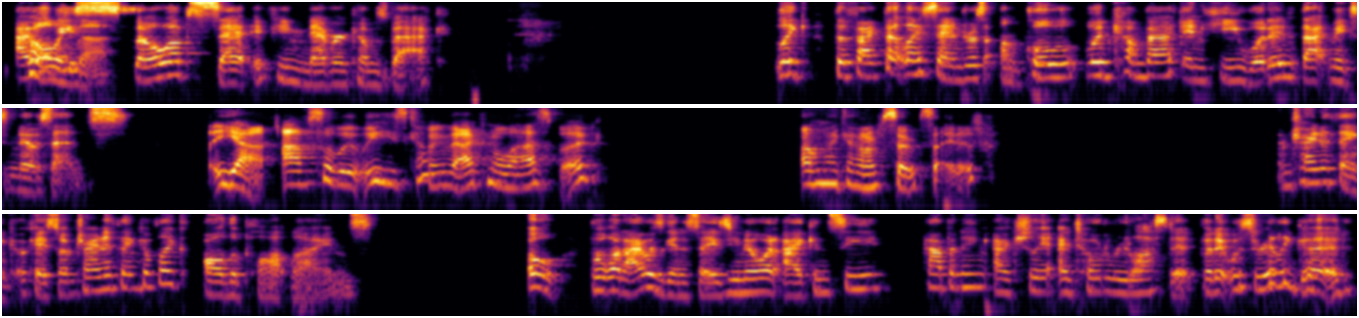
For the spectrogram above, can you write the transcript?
I will be that. so upset if he never comes back. Like the fact that Lysandra's uncle would come back and he wouldn't, that makes no sense. Yeah, absolutely. He's coming back in the last book. Oh my god, I'm so excited. I'm trying to think. Okay, so I'm trying to think of like all the plot lines. Oh, but what I was gonna say is, you know what I can see happening? Actually, I totally lost it, but it was really good.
